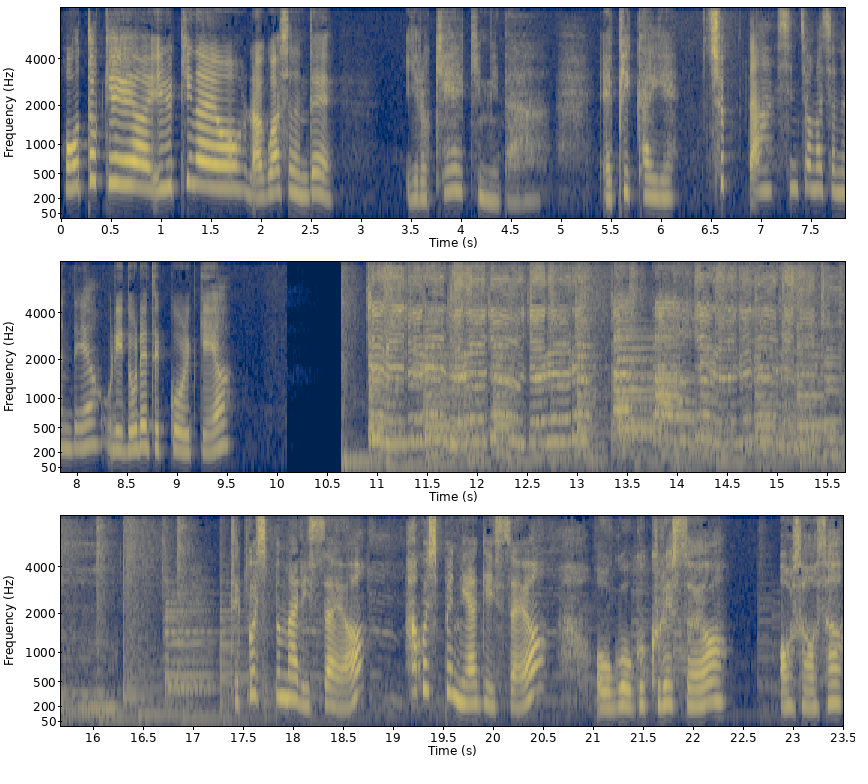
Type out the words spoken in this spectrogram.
어떻게 해야 읽히나요? 라고 하셨는데 이렇게 읽힙니다. 에픽하이의 춥다 신청하셨는데요. 우리 노래 듣고 올게요. 듣고 싶은 말 있어요? 하고 싶은 이야기 있어요? 오구오구 그랬어요? 어서어서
